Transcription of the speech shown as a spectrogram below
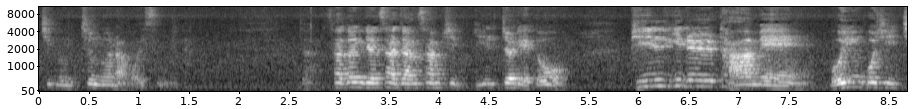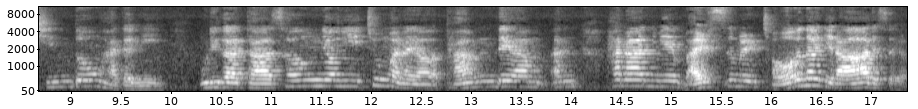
지금 증언하고 있습니다. 자, 사도행전 4장 31절에도 빌기를 다음에 모인 곳이 진동하더니 우리가 다 성령이 충만하여 담대한 하나님의 말씀을 전하니라 그랬어요.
